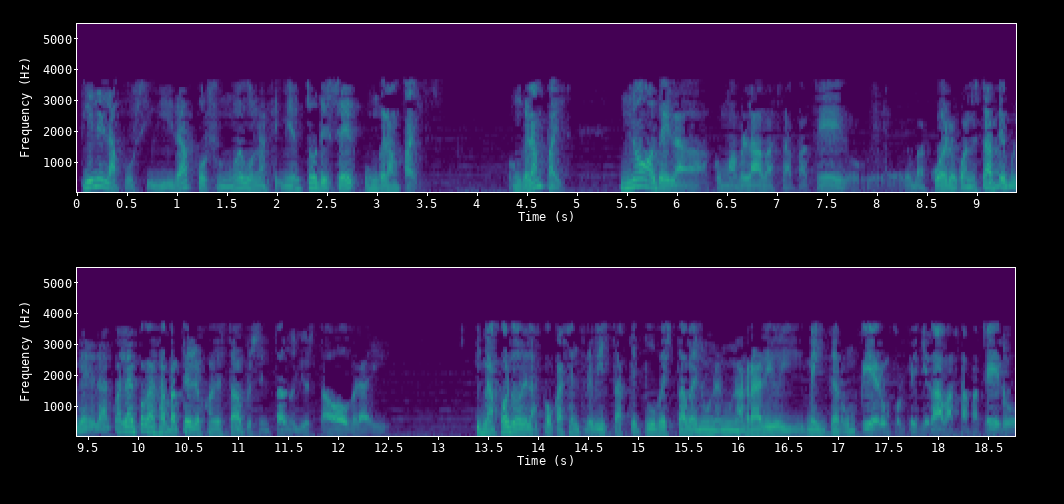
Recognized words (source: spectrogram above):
tiene la posibilidad por su nuevo nacimiento de ser un gran país. Un gran país. No de la, como hablaba Zapatero, eh, me acuerdo cuando estaba, porque era con la época de Zapatero es cuando estaba presentando yo esta obra y y me acuerdo de las pocas entrevistas que tuve, estaba en una en una radio y me interrumpieron porque llegaba Zapatero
